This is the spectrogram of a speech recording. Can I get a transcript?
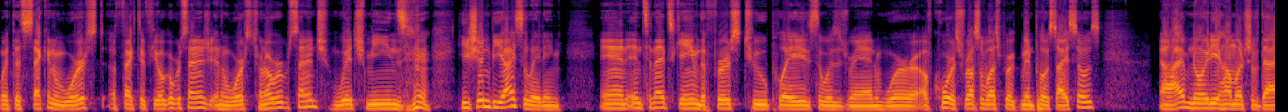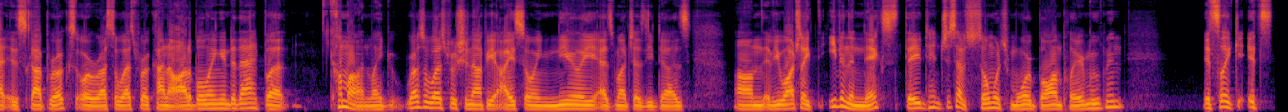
with the second worst effective field goal percentage and the worst turnover percentage, which means he shouldn't be isolating. And in tonight's game, the first two plays the Wizards ran were, of course, Russell Westbrook mid post ISOs. Now, I have no idea how much of that is Scott Brooks or Russell Westbrook kind of audibling into that, but come on, like Russell Westbrook should not be ISOing nearly as much as he does. Um, if you watch like even the Knicks, they just have so much more ball and player movement. It's like it's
